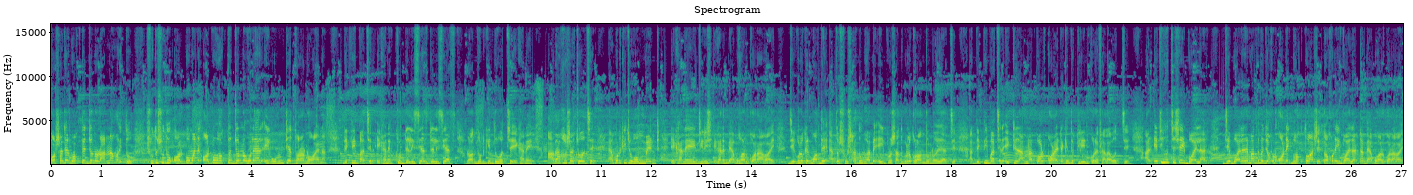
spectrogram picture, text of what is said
দশ হাজার ভক্তের জন্য রান্না হয় তো, শুধু শুধু অল্প মানে অল্প ভক্তের জন্য হলে আর এই উনুনটি আর ধরানো হয় না। দেখতেই পাচ্ছেন, এখানে খুব ডেলিসিয়াস ডেলিসিয়াস রন্ধন কিন্তু হচ্ছে, এখানে আদা ঘষা চলছে, এমন কিছু হোমমেড এখানে জিনিস এখানে ব্যবহার করা হয়, যেগুলোকে মধ্যে এত সুস্বাদুভাবে এই প্রসাদগুলো রন্ধন হয়ে যাচ্ছে। আর দেখতেই পাচ্ছেন, একটি রান্নার পর কড়াইটা কিন্তু ক্লিন করে ফেলা হচ্ছে। আর এটি হচ্ছে সেই ব্রয়লার। যে ব্রয়লারের মাধ্যমে যখন অনেক ভক্ত আসে, তখন এই ব্রয়লারটা ব্যবহার করা হয়।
